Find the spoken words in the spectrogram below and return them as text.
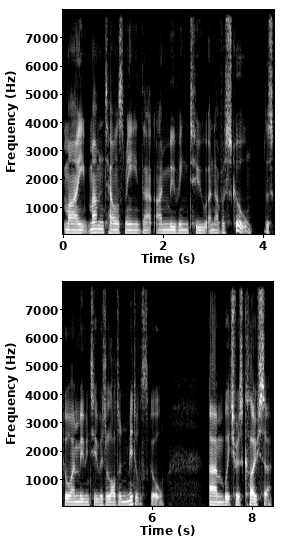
my mum tells me that I'm moving to another school. The school I'm moving to is Loddon Middle School, um, which was closer,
